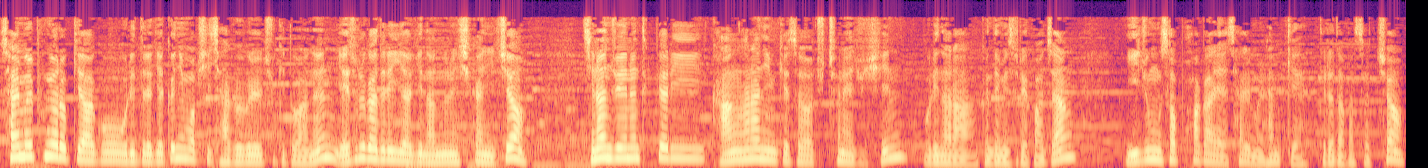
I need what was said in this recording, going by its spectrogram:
삶을 풍요롭게 하고 우리들에게 끊임없이 자극을 주기도 하는 예술가들의 이야기 나누는 시간이죠. 지난주에는 특별히 강 하나님께서 추천해 주신 우리나라 근대미술의 거장 이중섭 화가의 삶을 함께 들여다봤었죠.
